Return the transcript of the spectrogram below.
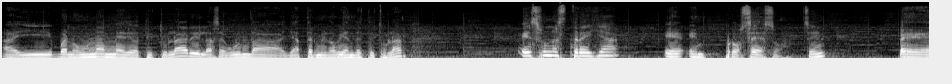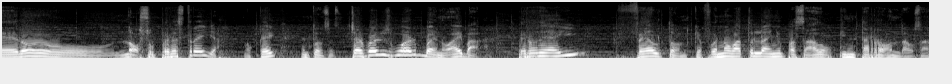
ahí, bueno, una medio titular y la segunda ya terminó bien de titular. Es una estrella eh, en proceso, ¿sí? Pero no superestrella, ¿ok? Entonces, Charvarius Ward, bueno, ahí va. Pero de ahí, Felton, que fue novato el año pasado, quinta ronda, o sea,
